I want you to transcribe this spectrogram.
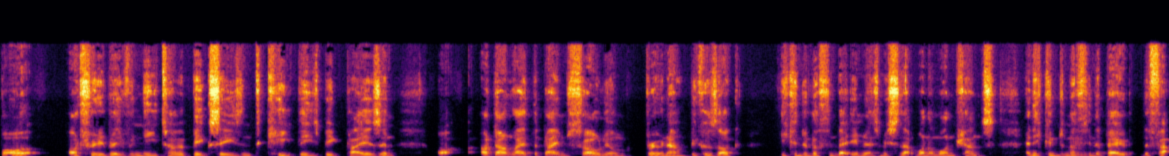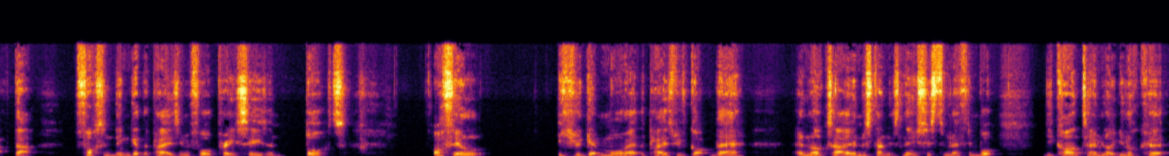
But I, I truly believe we need to have a big season to keep these big players. And I, I don't lay the blame solely on Bruno because like he can do nothing about Jimenez missing that one-on-one chance, and he can do nothing mm. about the fact that Fosun didn't get the players in for pre-season. But I feel he should get more out of the players we've got there. And like I say, I understand it's new system and everything, but you can't tell me like you look at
